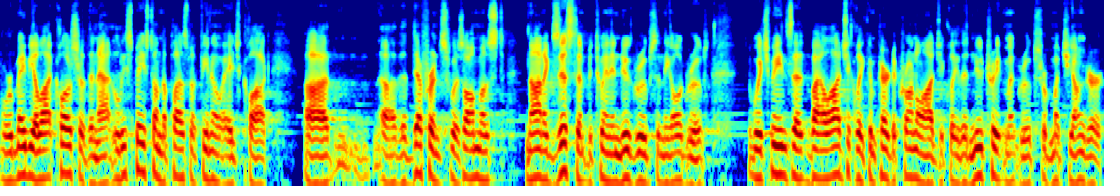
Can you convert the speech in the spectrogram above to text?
were maybe a lot closer than that, at least based on the plasma pheno age clock. Uh, uh the difference was almost non existent between the new groups and the old groups, which means that biologically compared to chronologically, the new treatment groups were much younger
